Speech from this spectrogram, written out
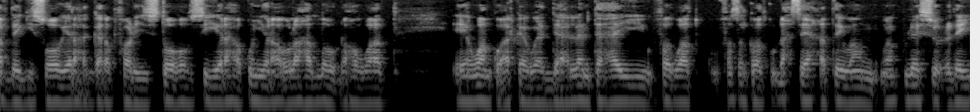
ardaygii soo yaraha garab fadhiisto oo si yaraha qun ula hadlo u dhaho waad waan ku arkaa waad daalan tahay waad fasalka waad ku dhex seexatay waan waan kula socday.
